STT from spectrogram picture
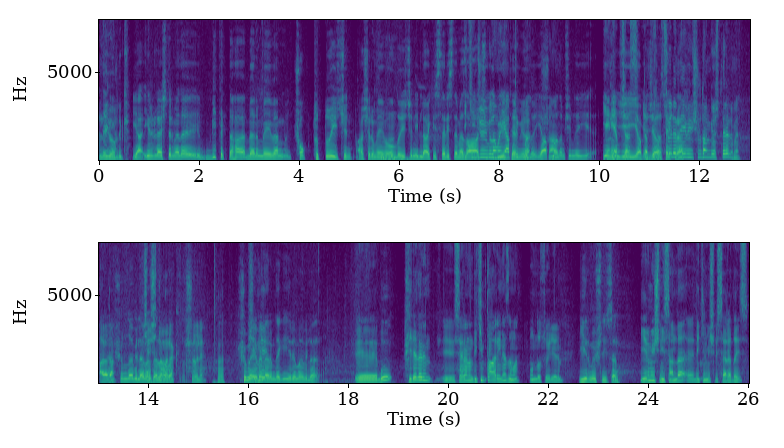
ne gördük? Ya irileştirmede bir tık daha benim meyvem çok tuttuğu için, aşırı meyve olduğu için illaki ister istemez İkinci ağaç uygulamayı yaptık mı? Yapmadım. Şimdi Yeni yapacağız. yapacağız. yapacağız. Şöyle meyveyi şuradan gösterelim mi? Aradan. Yani şunda bile Çeşit mesela bak, olarak şöyle. Şu meyvelerimdeki irime bile Ee, bu fidelerin e, seranın dikim tarihi ne zaman? Onu da söyleyelim. 23 Nisan 23 Nisan'da e, dikilmiş bir seradayız.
